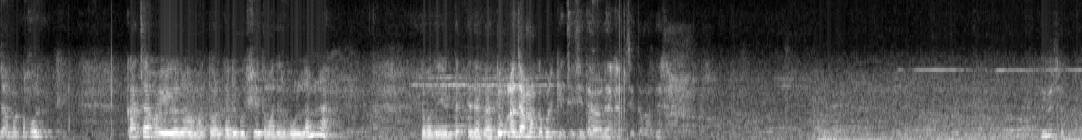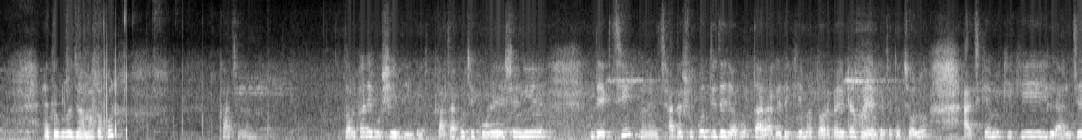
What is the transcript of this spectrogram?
জামা কাপড় কাঁচা হয়ে গেল, আমার তরকারি বসিয়ে তোমাদের বললাম না? তোমাদের দেখো এতগুলো জামা কাপড় কেচেছি তারাও দেখাচ্ছি তোমাদের। ঠিক আছে এতগুলো জামা কাপড় কাচলাম। তরকারি বসিয়ে দিই কাচাকুচি করে এসে নিয়ে দেখছি মানে ছাদা শুকর দিতে যাব, তার আগে দেখি আমার তরকারিটা হয়ে গেছে। তো চলো, আজকে আমি কি কি লাঞ্চে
